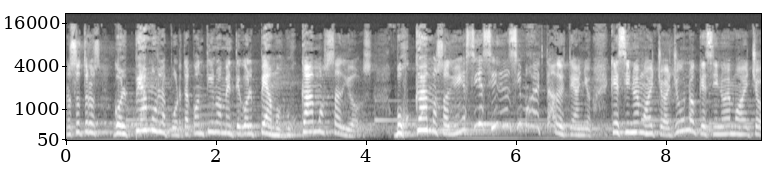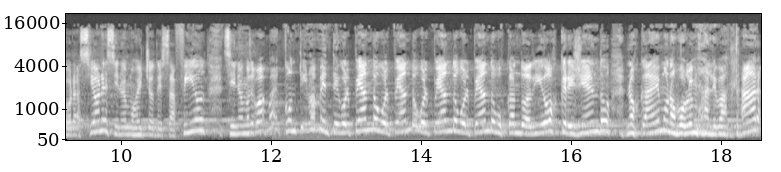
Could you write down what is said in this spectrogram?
Nosotros golpeamos la puerta continuamente, golpeamos, buscamos a Dios, buscamos a Dios. Y así, así, hemos estado este año. Que si no hemos hecho ayuno, que si no hemos hecho oraciones, si no hemos hecho desafíos, si no hemos, continuamente golpeando, golpeando, golpeando, golpeando, buscando a Dios, creyendo, nos caemos, nos volvemos a levantar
